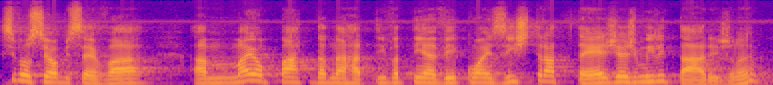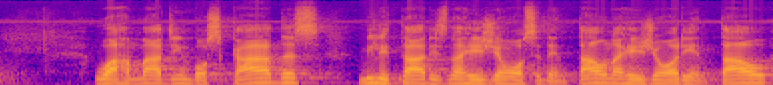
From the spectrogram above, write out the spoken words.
se você observar, a maior parte da narrativa tem a ver com as estratégias militares, né? O armar de emboscadas, militares na região ocidental, na região oriental,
